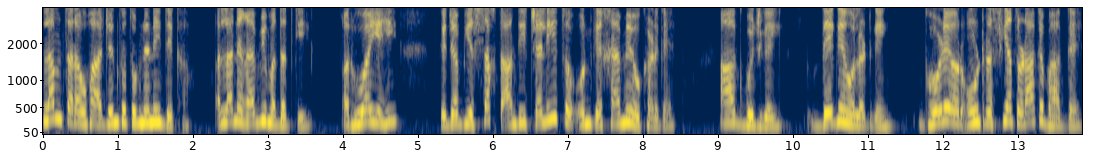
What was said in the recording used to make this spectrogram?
لم تروہا، جن کو تم نے نہیں دیکھا۔ اللہ نے غیبی مدد کی۔ اور ہوا یہی کہ جب یہ سخت آندھی چلی تو ان کے خیمے اکھڑ گئے۔ آگ بج گئی دیگے الٹ گئی گھوڑے اور اونٹ رسیاں توڑا کے بھاگ گئے۔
